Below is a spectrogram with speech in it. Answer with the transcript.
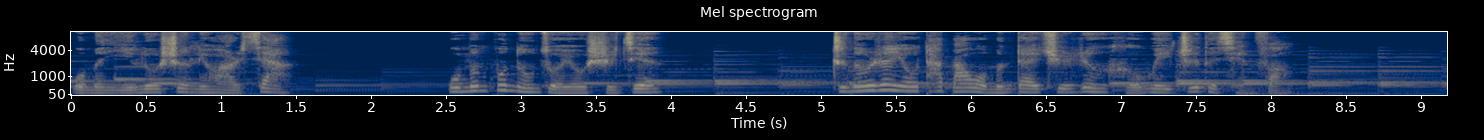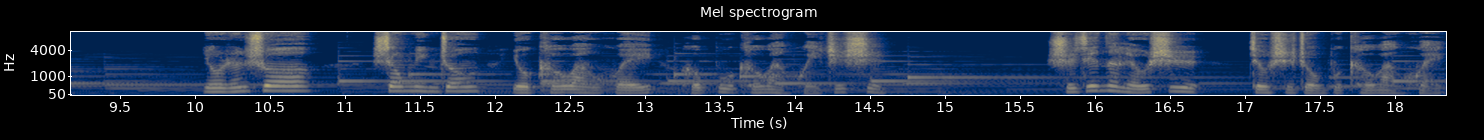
我们一路顺流而下，我们不能左右时间。只能任由它把我们带去任何未知的前方。有人说，生命中有可挽回和不可挽回之事，时间的流逝就是种不可挽回。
